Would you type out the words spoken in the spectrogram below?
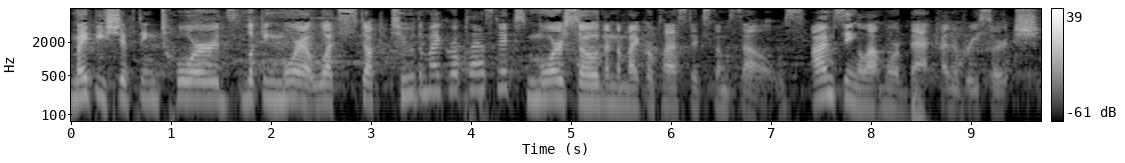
Might be shifting towards looking more at what's stuck to the microplastics more so than the microplastics themselves. I'm seeing a lot more of that kind of research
